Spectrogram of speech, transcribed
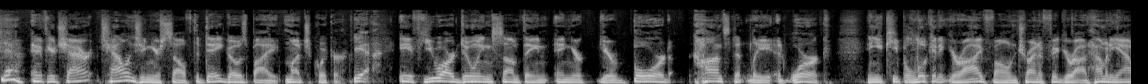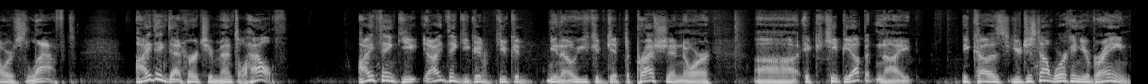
yeah And if you're char- challenging yourself, the day goes by much quicker. Yeah. If you are doing something and you're you're bored constantly at work and you keep looking at your iPhone trying to figure out how many hours left, I think that hurts your mental health. I think you I think you could you could you know you could get depression or uh, it could keep you up at night because you're just not working your brain.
